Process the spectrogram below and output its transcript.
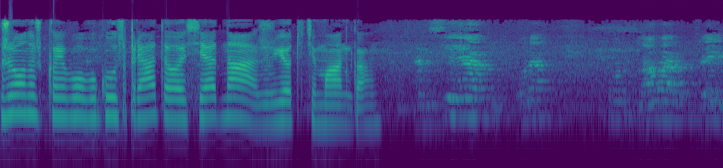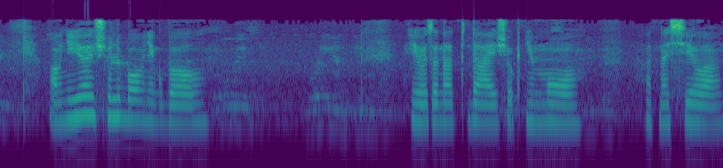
женушка его в углу спряталась и одна жует эти манго. А у нее еще любовник был. И вот она туда еще к нему относила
